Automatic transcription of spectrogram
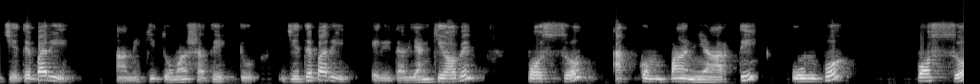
যেতে পারি? আমি কি তোমার সাথে একটু যেতে পারি? এর ইতালিয়ান কি হবে? Posso accompagnarti? Un po' posso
